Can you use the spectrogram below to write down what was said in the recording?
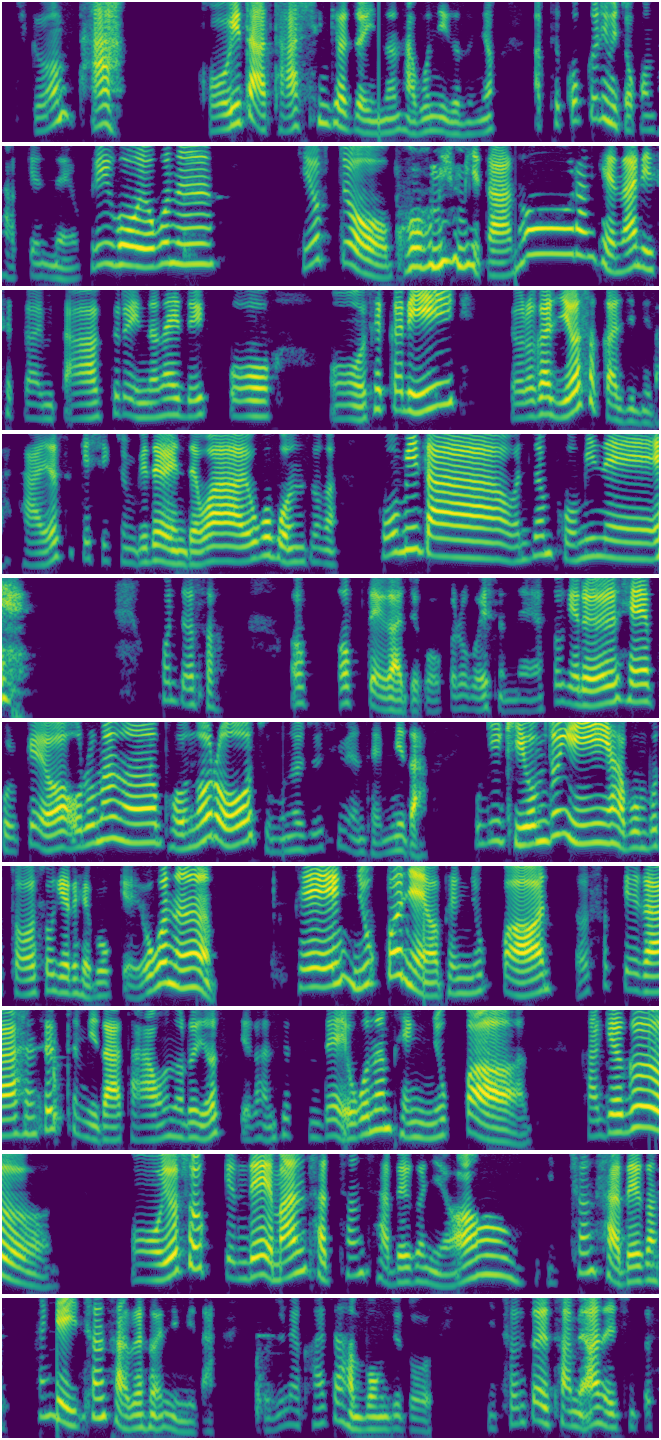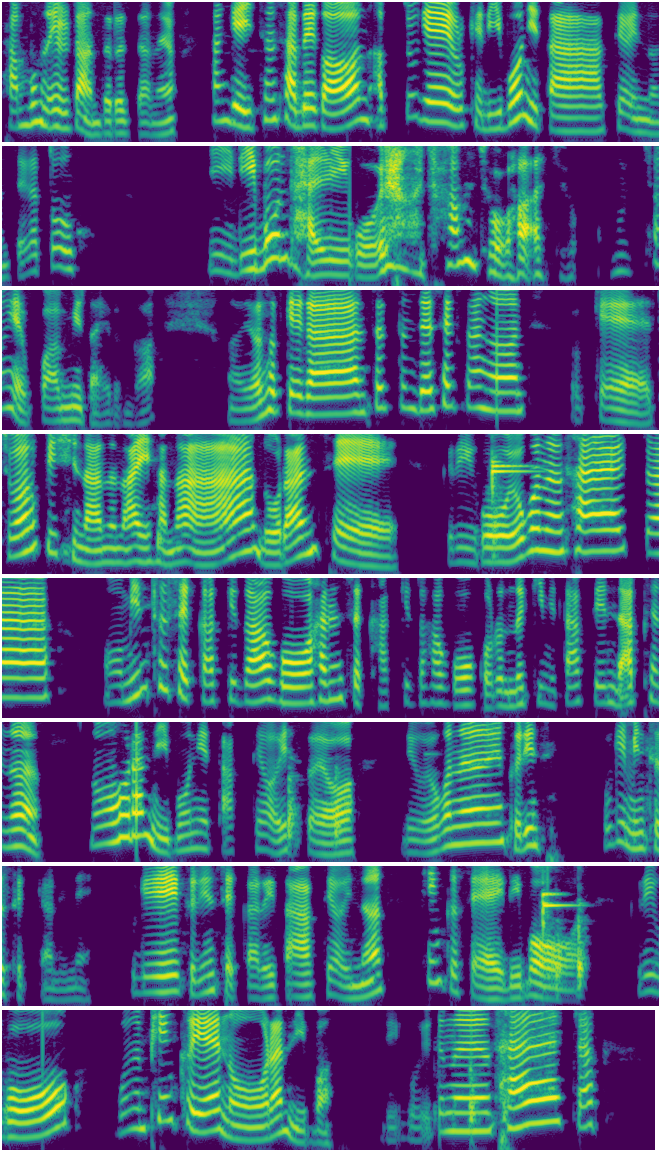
지금 다 거의 다 다 심겨져 있는 화분이거든요. 앞에 꽃그림이 조금 바뀌었네요. 그리고 요거는 귀엽죠? 봄입니다. 노란 개나리 색감이 딱 들어있는 아이도 있고 어, 색깔이 여러 가지 여섯 가지입니다. 다 여섯 개씩 준비되어 있는데 와 요거 보는 순간 봄이다. 완전 봄이네. 혼자서 업, 업돼가지고 그러고 있었네요. 소개를 해 볼게요. 오르망은 번호로 주문을 주시면 됩니다. 여기 귀염둥이 화분부터 소개를 해 볼게요. 요거는 106번이에요. 106번. 6개가 한 세트입니다. 다 오늘은 6개가 한 세트인데 요거는 106번. 가격은 어, 6개인데 14,400원이요. 아우, 2,400원. 한 개 2,400원입니다. 요즘에 과자 한 봉지도 2천짜리 사면 안에 진짜 3분의 1도 안 들었잖아요. 한 개 2,400원. 앞쪽에 이렇게 리본이 딱 되어 있는 제가 또 이 리본 달리고 이런 거 참 좋아하죠. 엄청 예뻐합니다. 이런 거. 어, 6개가 한 세트인데 색상은 이렇게 주황빛이 나는 아이 하나, 노란색, 그리고 요거는 살짝 어, 민트색 같기도 하고 하늘색 같기도 하고 그런 느낌이 딱 되는데 앞에는 노란 리본이 딱 되어 있어요. 그리고 요거는 그린색. 이게 민트 색깔이네. 이게 그린 색깔이 딱 되어 있는 핑크색 리본. 그리고 이거는 핑크에 노란 리본. 그리고 이거는 살짝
